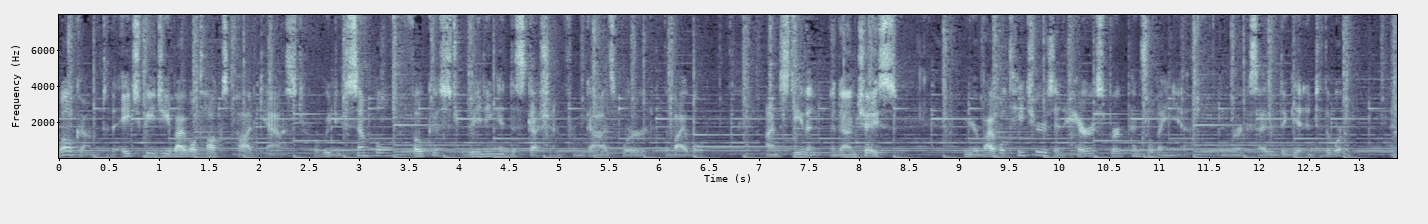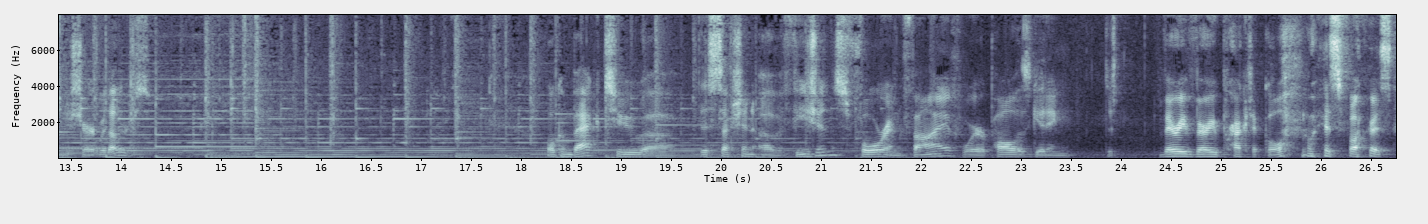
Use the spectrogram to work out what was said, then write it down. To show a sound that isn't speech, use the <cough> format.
Welcome to the HBG Bible Talks podcast, where we do simple, focused reading and discussion from God's Word, the Bible. I'm Stephen. And I'm Chase. We are Bible teachers in Harrisburg, Pennsylvania, and we're excited to get into the Word and to share it with others. Welcome back to uh, this section of Ephesians 4 and 5, where Paul is getting just very, very practical <laughs> as far as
